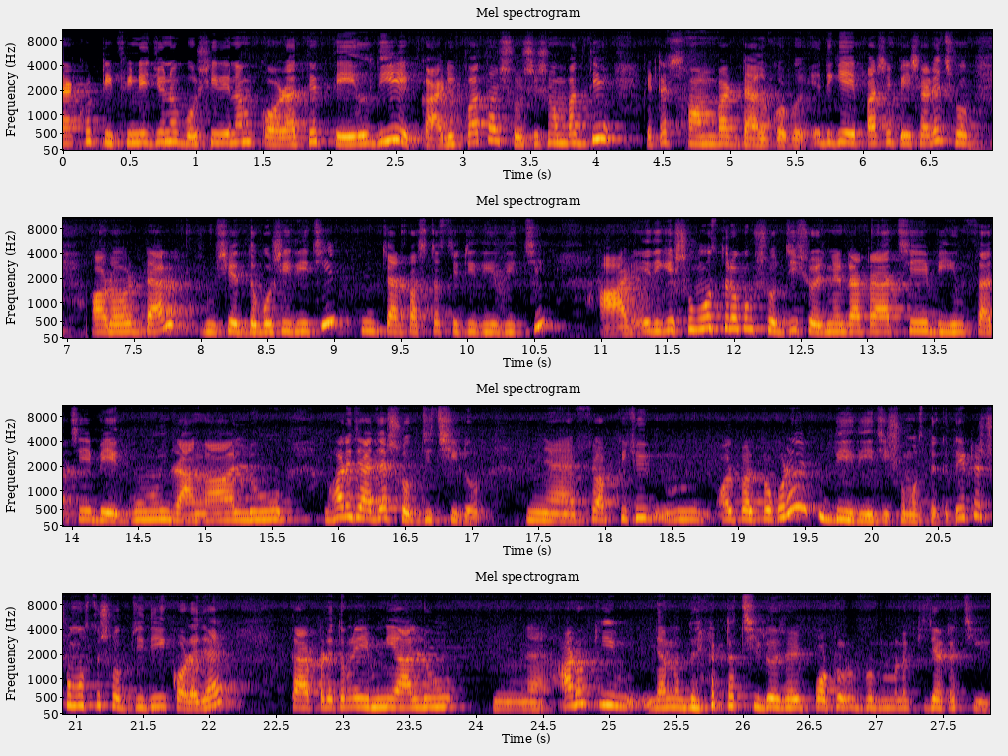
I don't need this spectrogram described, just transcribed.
দেখো, টিফিনের জন্য বসিয়ে দিলাম কড়াতে তেল দিয়ে, কারি পাতা, সর্ষে সম্বার দিয়ে, এটা সম্বার ডাল করব। এদিকে এপাশে প্রেশারে ছো অরহর ডাল সেদ্ধ বসিয়ে দিয়েছি, চার পাঁচটা সিটি দিয়ে দিচ্ছি। আর এদিকে সমস্ত রকম সবজি, সজনে ডাঁটা আছে, বিনস আছে, বেগুন, রাঙা, আলু, ঘরে যা যা সবজি ছিল সব কিছুই অল্প অল্প করে দিয়ে দিয়েছি সমস্ত কিছু এটা সমস্ত সবজি দিয়েই করা যায়। তারপরে তোমার এমনি আলু আরও কি যেন দু একটা ছিল সেই পটল মানে কী যে একটা ছিল,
